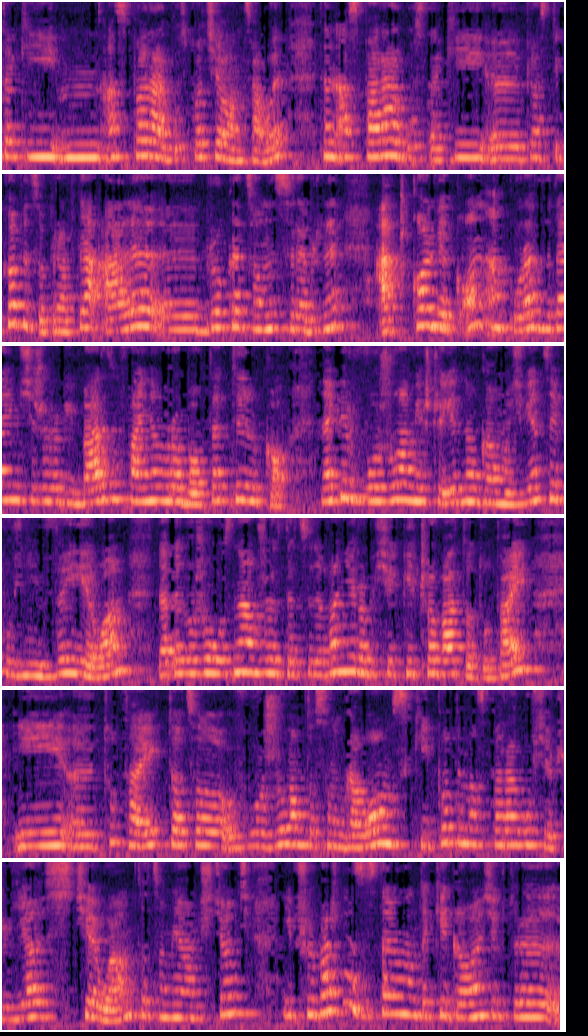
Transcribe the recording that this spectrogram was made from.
taki mm, asparagus, pocięłam cały, ten asparagus taki y, plastikowy co prawda, ale y, brokacony srebrny, aczkolwiek on akurat wydaje mi się, że robi bardzo fajną robotę, tylko najpierw włożyłam jeszcze jedną gałąź więcej, później wyjęłam, dlatego że uznałam, że zdecydowanie robi się kiczowato tutaj i y, tutaj to co włożyłam to są gałązki po tym asparagusie, czyli ja ścięłam to co miałam ściąć i przeważnie zostają nam takie gałęzie, które y,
